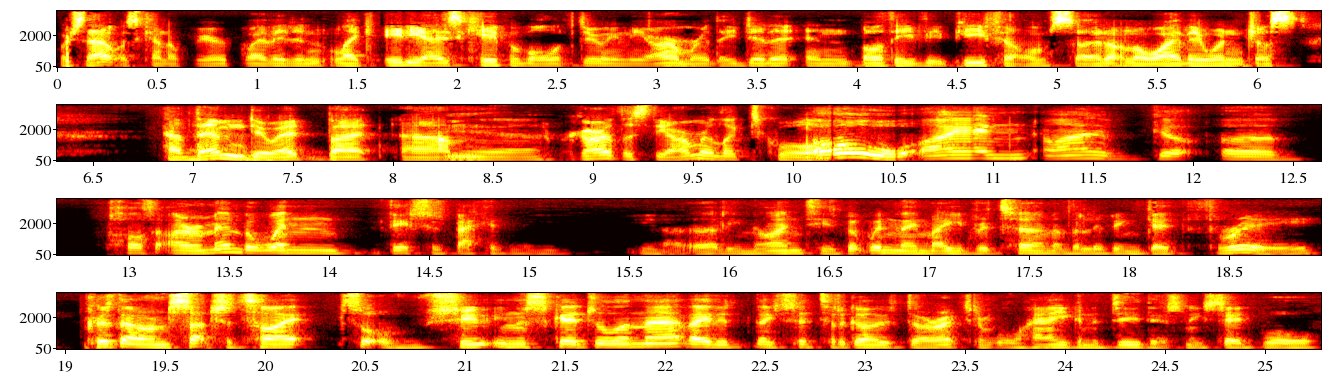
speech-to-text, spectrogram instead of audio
which that was kind of weird why they didn't like ADI is capable of doing the armor. They did it in both AVP films. So I don't know why they wouldn't just have them do it. But, um, yeah. regardless, the armor looked cool. Oh, I, I've got a I remember when this was back in the you know early 90s but when they made return of the living dead 3 because they're on such a tight sort of shooting schedule and that they they said to the guy's director well how are you going to do this? And he said well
